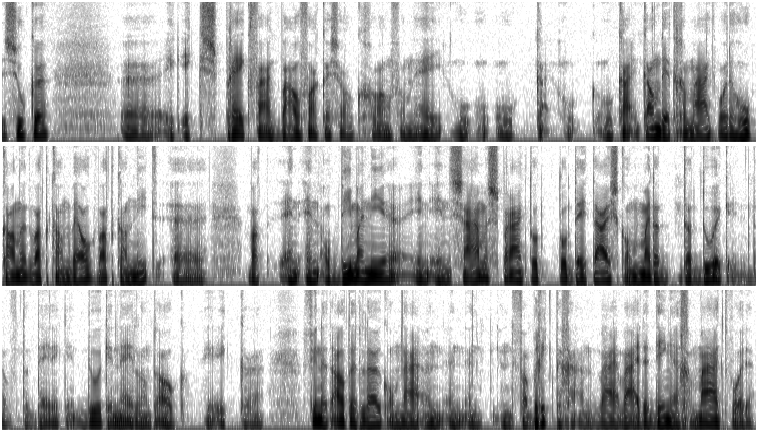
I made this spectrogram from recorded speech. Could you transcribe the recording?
zoeken. Eh, ik, ik spreek vaak bouwvakkers ook gewoon van: hey, hoe, hoe, hoe, kan, kan, dit gemaakt worden? Hoe kan het? Wat kan wel, wat kan niet? Uh, wat, en, en op die manier in, in samenspraak tot, tot details komen. Maar dat, dat, doe ik, dat, dat deed ik, doe ik in Nederland ook. Ik vind het altijd leuk om naar een, een, een, fabriek te gaan waar, waar de dingen gemaakt worden.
